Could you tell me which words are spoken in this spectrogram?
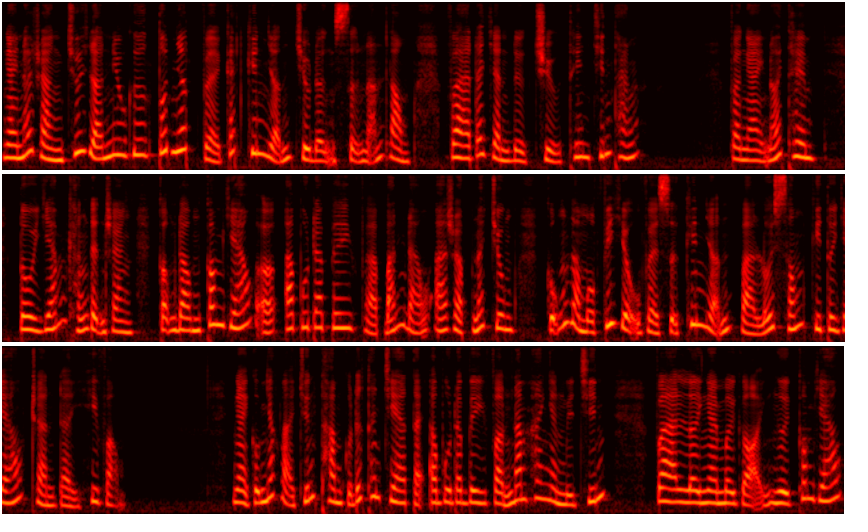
Ngài nói rằng Chúa đã nêu gương tốt nhất về cách kiên nhẫn chịu đựng sự nản lòng và đã giành được Triều Thiên chiến thắng. Và Ngài nói thêm, tôi dám khẳng định rằng cộng đồng công giáo ở Abu Dhabi và bán đảo Ả Rập nói chung cũng là một ví dụ về sự kiên nhẫn và lối sống Kitô giáo tràn đầy hy vọng. Ngài cũng nhắc lại chuyến thăm của Đức Thánh Cha tại Abu Dhabi vào năm 2019 và lời Ngài mời gọi người công giáo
